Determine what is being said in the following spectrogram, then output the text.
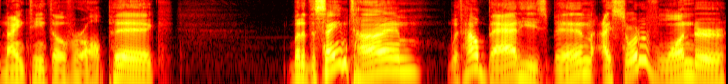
19th overall pick. But at the same time, with how bad he's been, I sort of wonder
